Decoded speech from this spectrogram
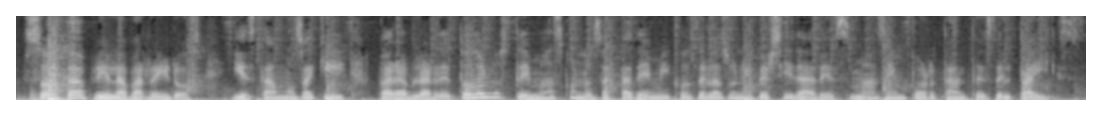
Soy Gabriela Barreiros y estamos aquí para hablar de todos los temas con los académicos de las universidades más importantes del país.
